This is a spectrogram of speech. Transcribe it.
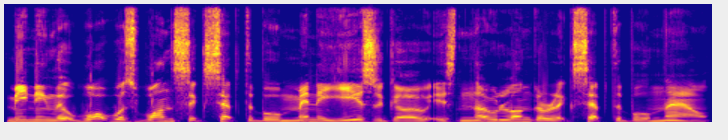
meaning that what was once acceptable many years ago is no longer acceptable now.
